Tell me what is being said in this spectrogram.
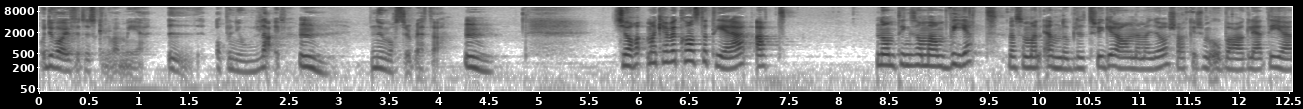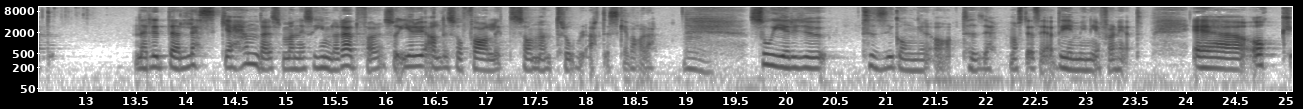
Och det var ju för att du skulle vara med i Opinion Live. Mm. Nu måste du berätta. Ja, man kan väl konstatera att någonting som man vet, men som man ändå blir tryggare av när man gör saker som är obehagliga, det är att när det där läskiga händer som man är så himla rädd för, så är det ju aldrig så farligt som man tror att det ska vara. Så är det ju tio gånger av tio, måste jag säga. Det är min erfarenhet. Eh, och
